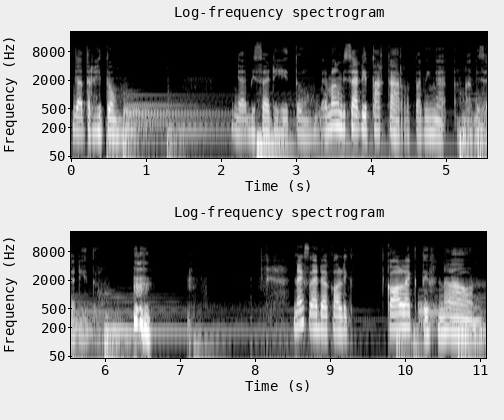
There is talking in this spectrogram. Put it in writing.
nggak terhitung nggak bisa dihitung. Memang bisa ditakar tapi nggak nggak bisa dihitung. Next ada collective noun.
